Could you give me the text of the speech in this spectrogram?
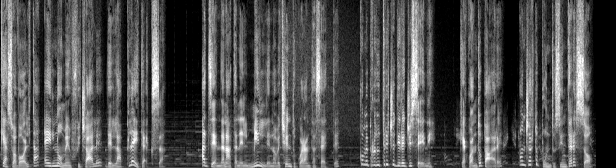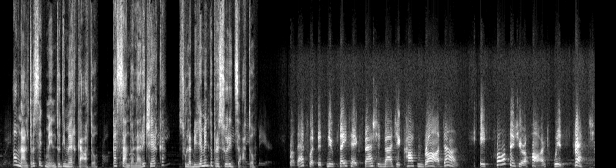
che a sua volta è il nome ufficiale della Playtex, azienda nata nel 1947 come produttrice di reggiseni, che a quanto pare a un certo punto si interessò a un altro segmento di mercato, passando alla ricerca sull'abbigliamento pressurizzato. Well, that's what this new Playtex Fashion Magic cotton bra does. It crosses your heart with stretch.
